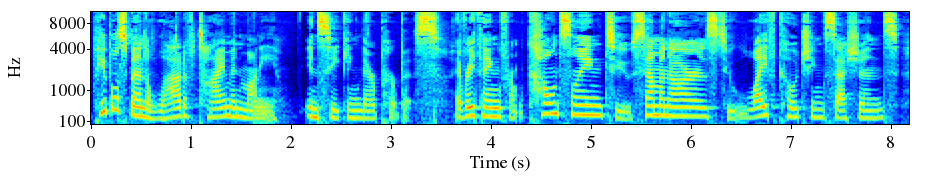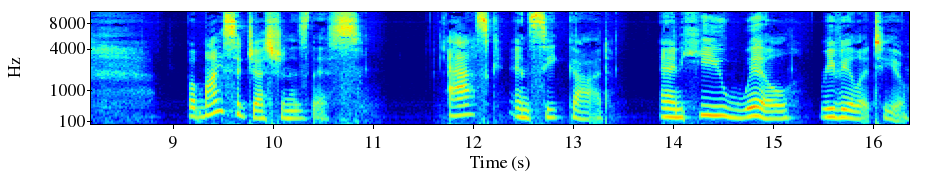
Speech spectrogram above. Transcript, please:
People spend a lot of time and money in seeking their purpose. Everything from counseling to seminars to life coaching sessions. But my suggestion is this ask and seek God, and He will reveal it to you.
